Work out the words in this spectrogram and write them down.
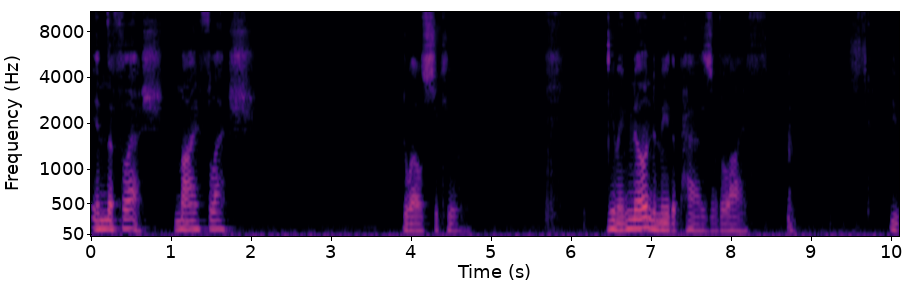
in the flesh. My flesh dwells secure. You make known to me the paths of life. You,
